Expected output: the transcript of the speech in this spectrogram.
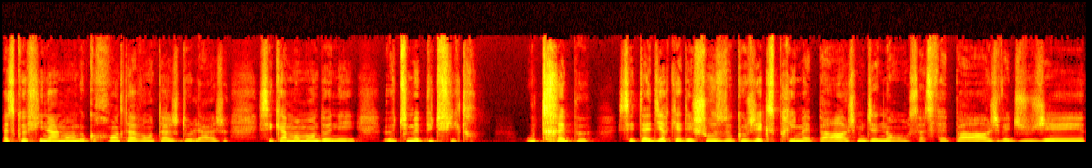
Parce que finalement, le grand avantage de l'âge, c'est qu'à un moment donné, euh, tu mets plus de filtre, ou très peu. C'est-à-dire qu'il y a des choses que j'exprimais pas. Je me disais, non, ça se fait pas, je vais être jugée,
